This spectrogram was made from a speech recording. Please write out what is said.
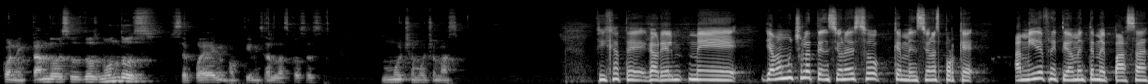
conectando esos dos mundos se pueden optimizar las cosas mucho, mucho más. Fíjate, Gabriel, me llama mucho la atención eso que mencionas porque a mí definitivamente me pasa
